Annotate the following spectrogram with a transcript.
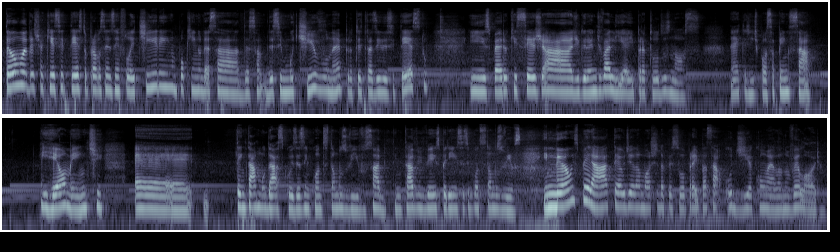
Então eu deixo aqui esse texto para vocês refletirem um pouquinho dessa, dessa, desse motivo, né, para eu ter trazido esse texto. E espero que seja de grande valia aí para todos nós, né, que a gente possa pensar e realmente é, tentar mudar as coisas enquanto estamos vivos, sabe? Tentar viver experiências enquanto estamos vivos. E não esperar até o dia da morte da pessoa para ir passar o dia com ela no velório.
